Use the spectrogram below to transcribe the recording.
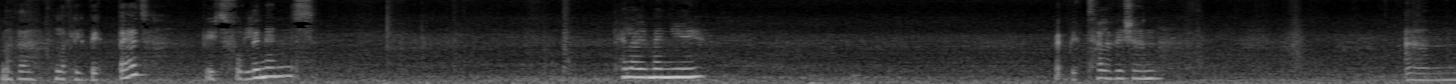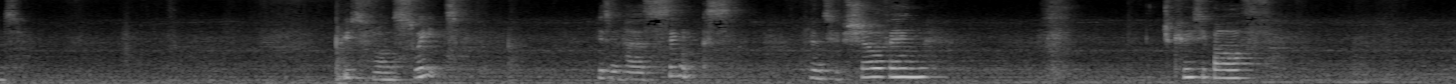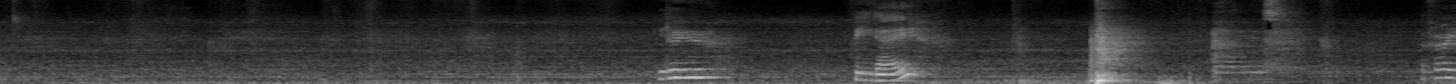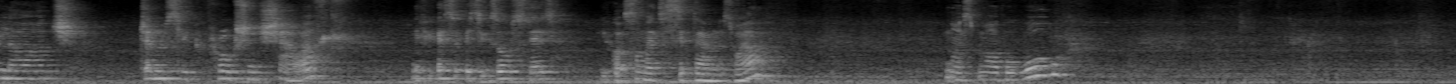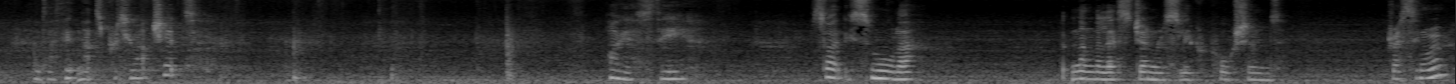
Another lovely big bed, beautiful linens, pillow menu, great big television and beautiful ensuite, his and hers sinks, plenty of shelving, jacuzzi bath. Loo, bidet, and a very large, generously proportioned shower. If you get a bit exhausted, you've got somewhere to sit down as well. Nice marble wall. And I think that's pretty much it. Oh yes, the slightly smaller but nonetheless generously proportioned dressing room.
